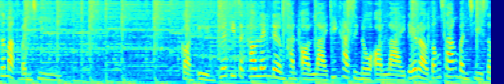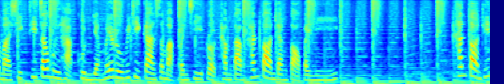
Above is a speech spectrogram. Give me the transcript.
สมัครบัญชี ก่อนอื่นเพื่อที่จะเข้าเล่นเดิมพันออนไลน์ที่คาสิโนออนไลน์ได้เราต้องสร้างบัญชีสมาชิกที่เจ้ามือหากคุณยังไม่รู้วิธีการสมัครบัญชีโปรดทำตามขั้นตอนดังต่อไปนี้ ขั้นตอนที่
